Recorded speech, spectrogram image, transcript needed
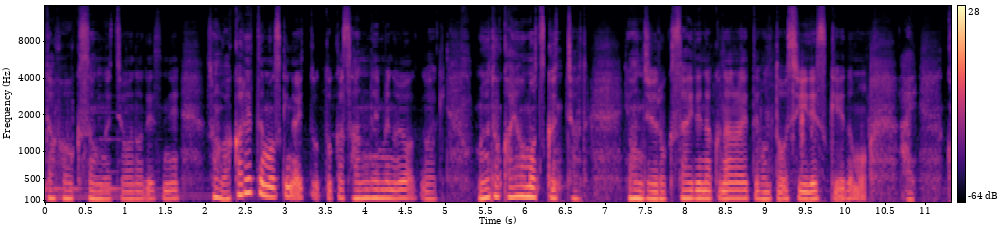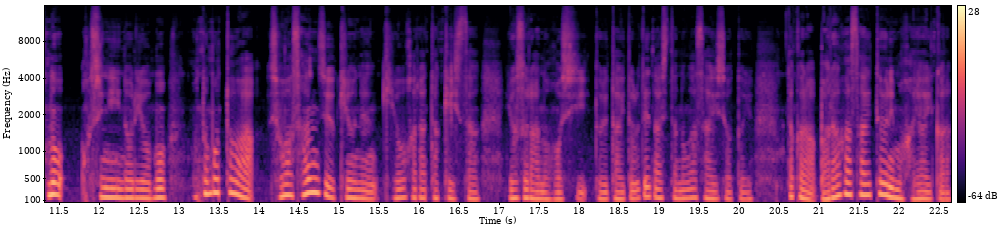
たフォークソング調のですねその別れても好きな人とか3年目の浮気ムード歌謡も作っちゃうと。46歳で亡くなられて本当惜しいですけれども、はい、この星に祈りをももともとは昭和39年清原武さん「夜空の星」というタイトルで出したのが最初という。だからバラが咲いたよりも早いから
